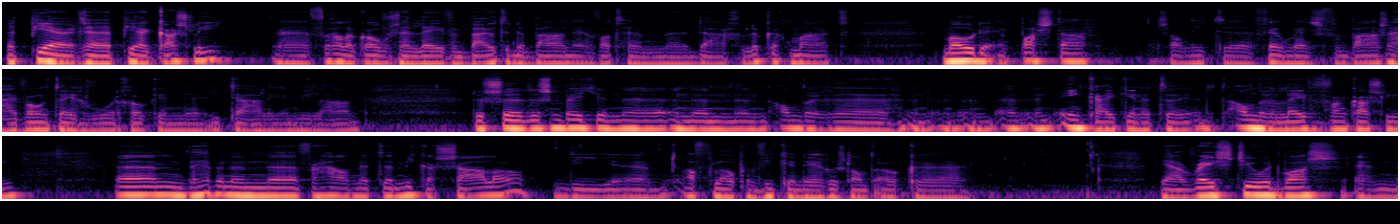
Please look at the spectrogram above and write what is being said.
met Pierre, Pierre Gasly. vooral ook over zijn leven buiten de baan en wat hem daar gelukkig maakt. Mode en pasta. zal niet veel mensen verbazen. Hij woont tegenwoordig ook in Italië, in Milaan. Dus uh, dus een beetje een, een, een, een ander een, een, een, inkijk in het, het andere leven van Gasly. Um, we hebben een uh, verhaal met uh, Mika Salo, die afgelopen weekend in Rusland ook ja, race steward was. En,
